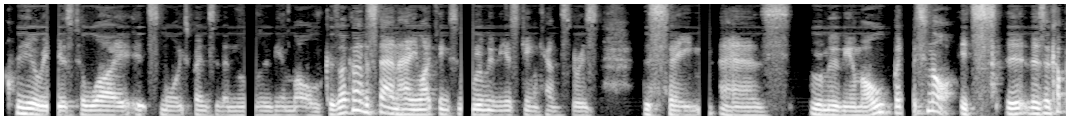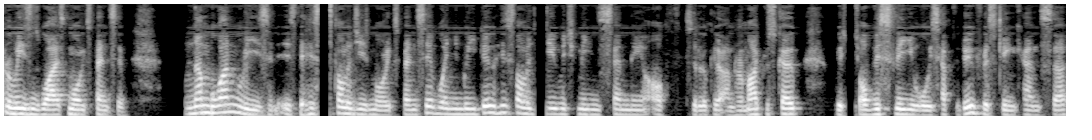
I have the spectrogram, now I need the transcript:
query as to why it's more expensive than removing a mole, because I can understand how you might think removing a skin cancer is the same as removing a mole, but it's not. It's uh, there's a couple of reasons why it's more expensive. Number one reason is the histology is more expensive. When we do histology, which means sending it off to look at it under a microscope, which obviously you always have to do for a skin cancer,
